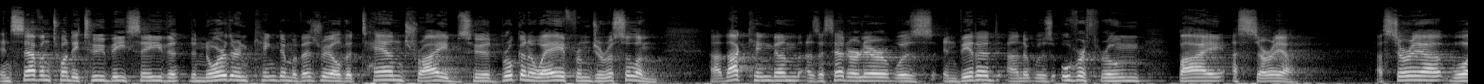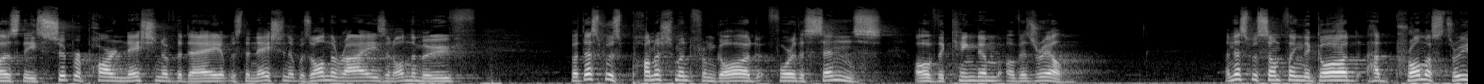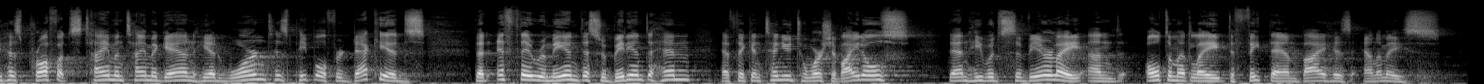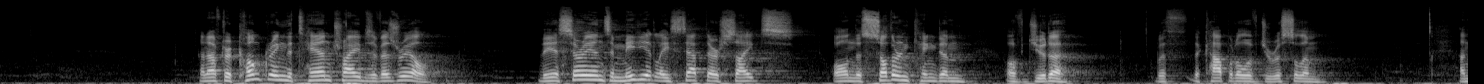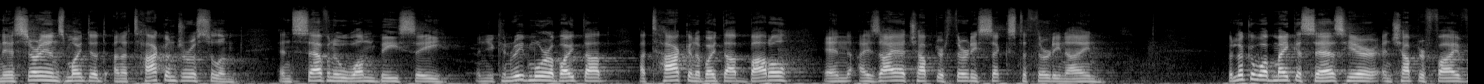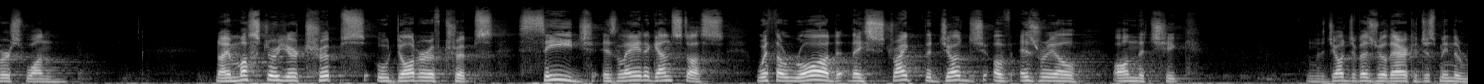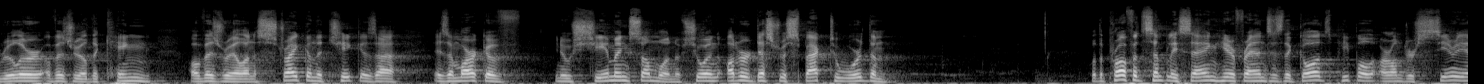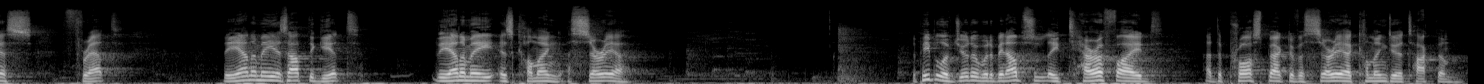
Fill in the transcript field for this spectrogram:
In 722 BC, the, the northern kingdom of Israel, the ten tribes who had broken away from Jerusalem, uh, that kingdom, as I said earlier, was invaded and it was overthrown by Assyria. Assyria was the superpower nation of the day. It was the nation that was on the rise and on the move. But this was punishment from God for the sins of the kingdom of Israel. And this was something that God had promised through his prophets time and time again. He had warned his people for decades that if they remained disobedient to him, if they continued to worship idols, then he would severely and ultimately defeat them by his enemies. And after conquering the ten tribes of Israel, the Assyrians immediately set their sights on the southern kingdom of Judah, with the capital of Jerusalem. And the Assyrians mounted an attack on Jerusalem in 701 BC. And you can read more about that attack and about that battle in Isaiah chapter 36 to 39. But look at what Micah says here in chapter 5, verse 1. Now muster your troops, O daughter of troops. Siege is laid against us. With a rod they strike the judge of Israel on the cheek. And the judge of Israel there could just mean the ruler of Israel, the king of Israel. And a strike on the cheek is a, is a mark of you know, shaming someone, of showing utter disrespect toward them. What the prophet's simply saying here, friends, is that God's people are under serious threat. The enemy is at the gate. The enemy is coming, Assyria. The people of Judah would have been absolutely terrified at the prospect of Assyria coming to attack them.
